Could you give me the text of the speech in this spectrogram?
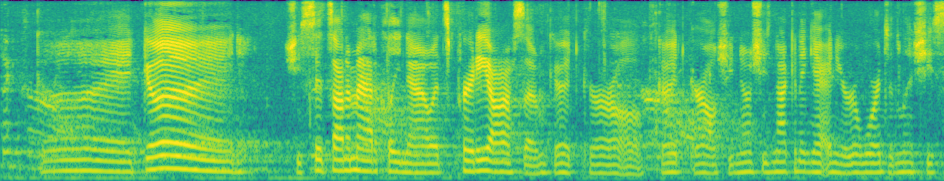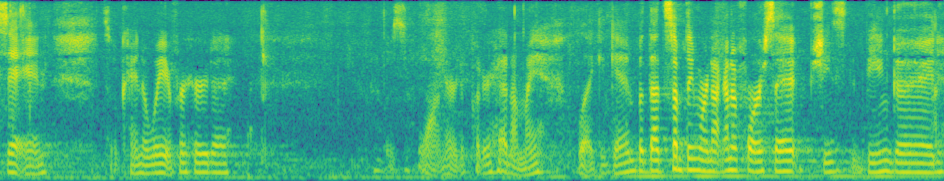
Good girl. Good, good. She sits automatically now. It's pretty awesome. Good girl. Good girl. She knows she's not going to get any rewards unless she's sitting. So kind of wait for her to. Wanting her to put her head on my leg again, but that's something we're not going to force it. She's being good,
